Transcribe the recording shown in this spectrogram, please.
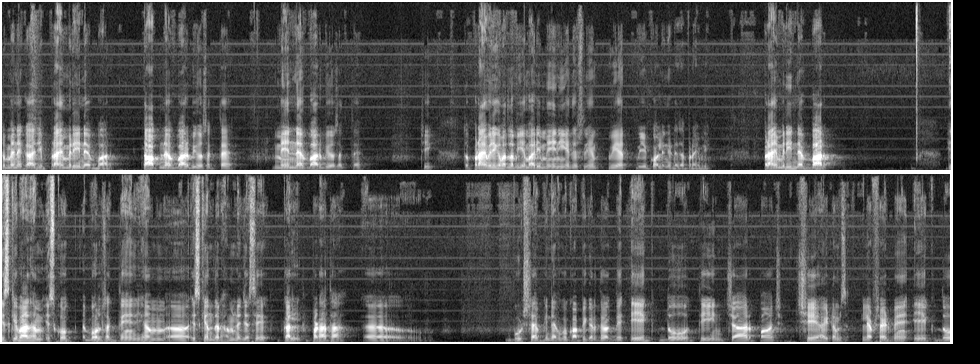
तो मैंने कहा जी प्राइमरी नेव बार टॉप नेव बार भी हो सकता है मेन नेव बार भी हो सकता है, ठीक? तो प्राइमरी का मतलब ये हमारी मेन ही है तो इसलिए we are we are calling it as a primary primary nav bar इसके बाद हम इसको बोल सकते हैं जी, हम इसके अंदर हमने जैसे कल पढ़ा था बूट स्टैप की नेव को कॉपी करते वक्त, एक, दो, तीन, चार, पाँच छः आइटम्स लेफ़्ट साइड पे हैं, एक, दो,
